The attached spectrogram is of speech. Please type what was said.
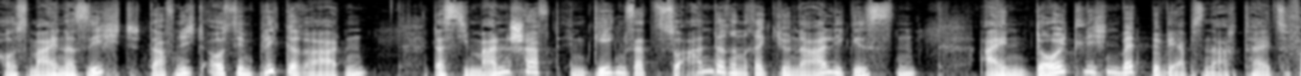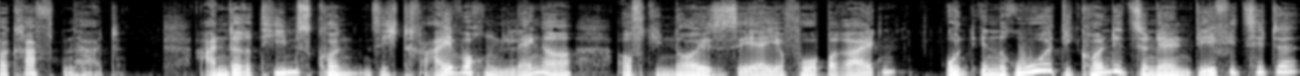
Aus meiner Sicht darf nicht aus dem Blick geraten, dass die Mannschaft im Gegensatz zu anderen Regionalligisten einen deutlichen Wettbewerbsnachteil zu verkraften hat. Andere Teams konnten sich drei Wochen länger auf die neue Serie vorbereiten und in Ruhe die konditionellen Defizite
